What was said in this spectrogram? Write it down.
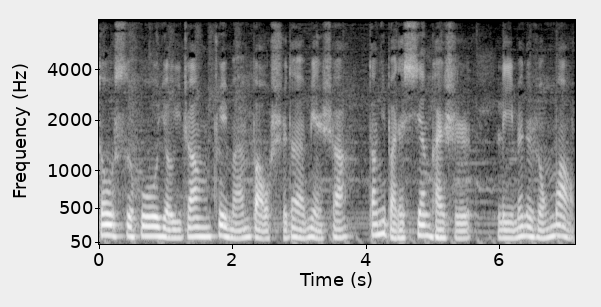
都似乎有一张缀满宝石的面纱。当你把它掀开时，里面的容貌；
